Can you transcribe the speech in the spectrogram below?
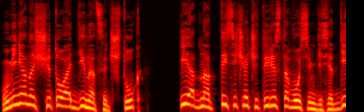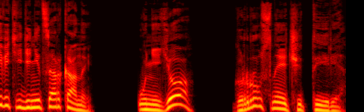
У меня на счету 11 штук и 1489 единиц арканы. У нее грустные 4.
